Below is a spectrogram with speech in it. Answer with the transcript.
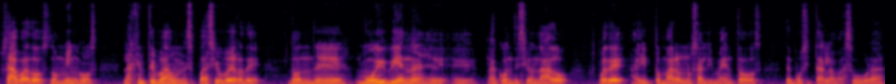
sábados, domingos, la gente va a un espacio verde donde muy bien eh, eh, acondicionado puede ahí tomar unos alimentos, depositar la basura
